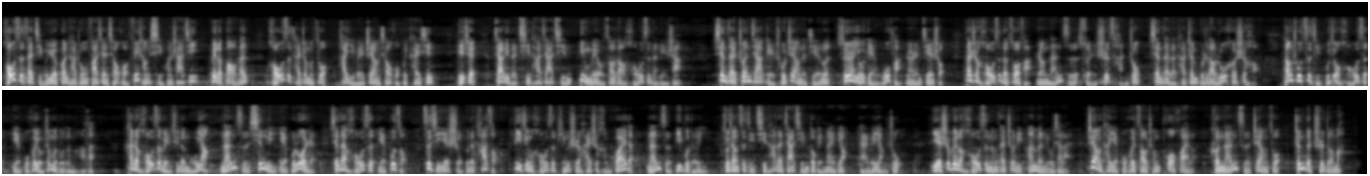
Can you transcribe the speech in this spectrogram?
猴子在几个月观察中发现，小伙非常喜欢杀鸡，为了报恩，猴子才这么做。他以为这样小伙会开心。的确，家里的其他家禽并没有遭到猴子的猎杀。现在专家给出这样的结论，虽然有点无法让人接受。但是猴子的做法让男子损失惨重，现在的他真不知道如何是好。当初自己不救猴子，也不会有这么多的麻烦。看着猴子委屈的模样，男子心里也不落忍。现在猴子也不走，自己也舍不得他走，毕竟猴子平时还是很乖的。男子逼不得已，就将自己其他的家禽都给卖掉，改为养猪，也是为了猴子能在这里安稳留下来，这样他也不会造成破坏了。可男子这样做真的值得吗？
